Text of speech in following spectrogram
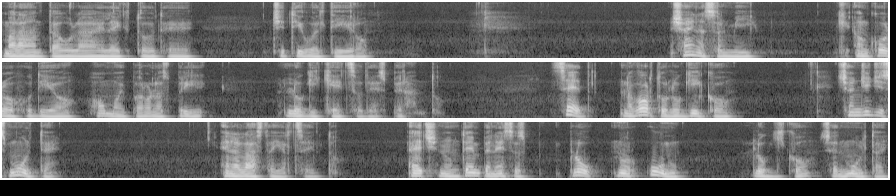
malanta o la electo de citiu el tiro. Shaina salmi che ancora hodio homo e parolas pri logichezzo de Esperanto. Sed na vorto logico changigis multe en la lasta iarcento ec nun tempe nestas plu nur unu logico, sed multae.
